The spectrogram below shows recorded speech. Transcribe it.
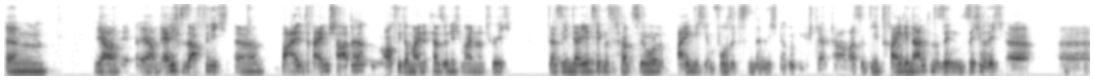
Ähm, ja, und, ja, und ehrlich gesagt finde ich äh, bei allen dreien schade, auch wieder meine persönliche Meinung natürlich, dass sie in der jetzigen Situation eigentlich im Vorsitzenden nicht den Rücken gestärkt haben. Also die drei genannten sind sicherlich äh, äh, äh,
